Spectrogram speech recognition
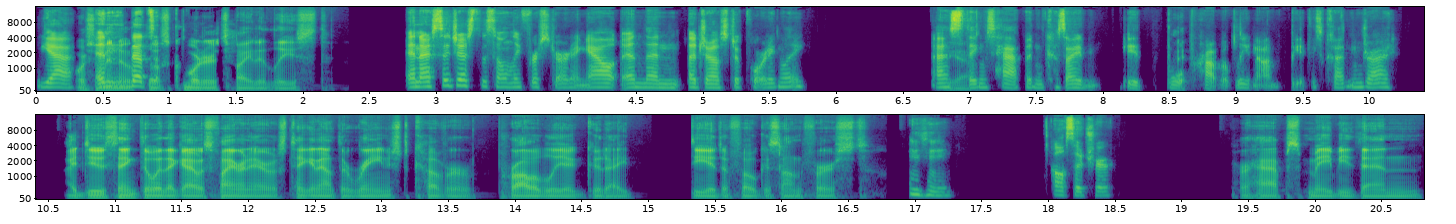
Yeah, Force and into that's close quarters fight at least. and I suggest this only for starting out, and then adjust accordingly as Yeah. things happen, because I it will probably not be this cut and dry. I do think the way that guy was firing arrows, taking out the ranged cover, probably a good idea to focus on first. Mm-hmm. Also true. Perhaps maybe then,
